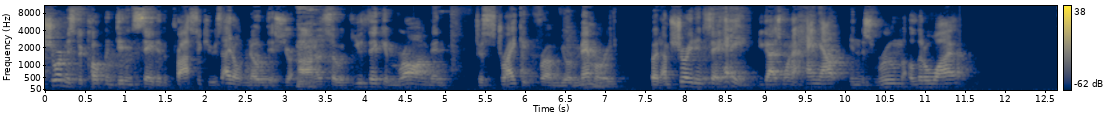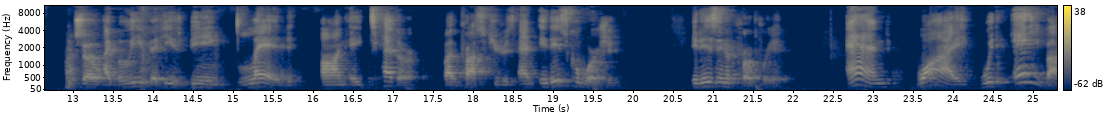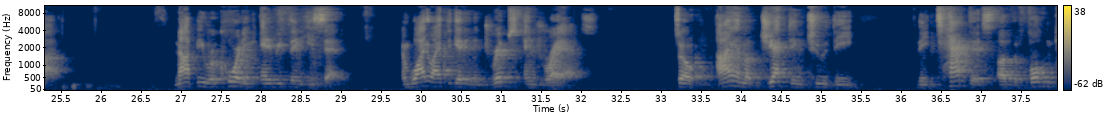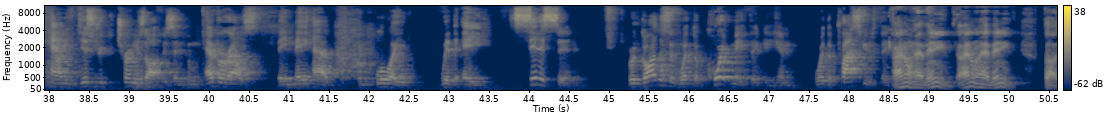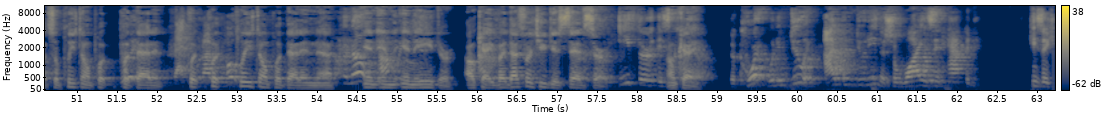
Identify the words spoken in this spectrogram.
sure Mr. Copeland didn't say to the prosecutors, I don't know this, Your Honor, so if you think I'm wrong, then just strike it from your memory. But I'm sure he didn't say, hey, you guys want to hang out in this room a little while? So I believe that he is being led on a tether by the prosecutors, and it is coercion. It is inappropriate. And why would anybody not be recording everything he said? And why do I have to get it in drips and drabs? So I am objecting to the the tactics of the Fulton County District Attorney's Office and whomever else they may have employed with a citizen, regardless of what the court may think of him or the prosecutors think. I don't have any. I don't have any thoughts. So please don't put put Good. that in. That's Put what I put. would hope. Please don't put that in uh, No, no, in I'm in with in the ether. Okay, but that's what you just said, sir. Ether is Okay. clear. The court wouldn't do it. I wouldn't do it either. So why is it happening? He's a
